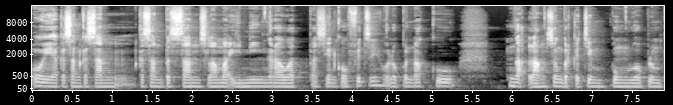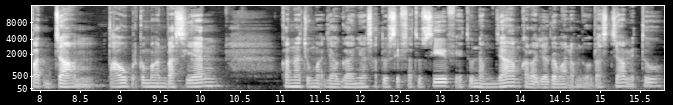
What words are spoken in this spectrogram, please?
Oh iya kesan-kesan kesan pesan selama ini ngerawat pasien covid sih walaupun aku nggak langsung berkecimpung 24 jam tahu perkembangan pasien karena cuma jaganya satu shift satu shift itu 6 jam kalau jaga malam 12 jam itu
